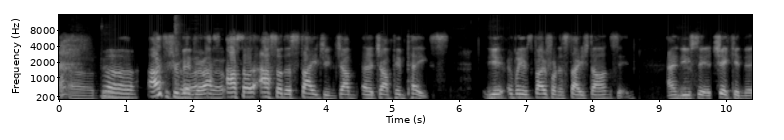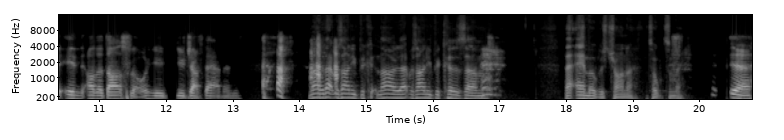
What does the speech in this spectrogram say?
Oh. Uh, I just remember Alright, us, well- us on us on the stage in jump uh, jumping peaks. You, we was both on the stage dancing, and Yeah. you see a chick in the in on the dance floor, and you you jump down and No, that was only because no, that was only because um, that Emma was trying to talk to me. yeah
